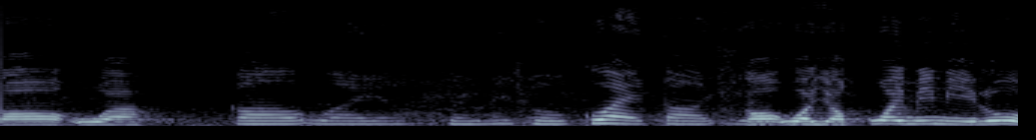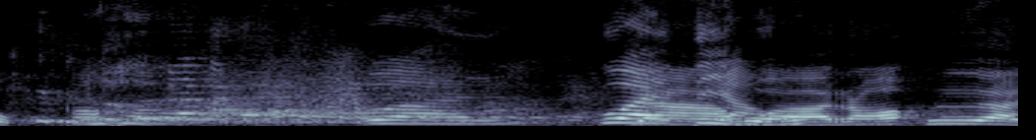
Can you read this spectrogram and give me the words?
กออัว กออวยเป็นไม่ถูกกล้วยต่อยกออัวยอกกล้วยไม่มีลูกกออวยกล้วยเตี๋อายว หัวเราะเพื่อน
